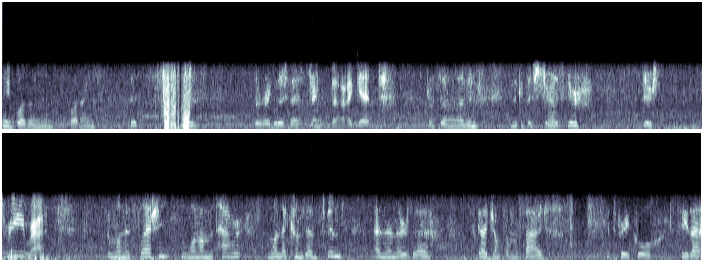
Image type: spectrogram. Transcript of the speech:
Hey, Bloodring, Bloodring. This is the regular size drink that I get from 7-Eleven. Look at this stratosphere. There's three rats. The one that's flashing, the one on the tower, the one that comes out and spins, and then there's a sky jump on the side. It's pretty cool to see that.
